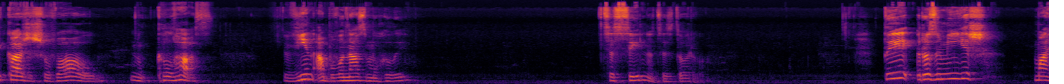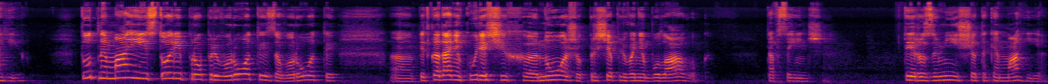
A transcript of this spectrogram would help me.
Ти кажеш: Вау, ну клас! Він або вона змогли. Це сильно, це здорово. Ти розумієш магію. Тут немає історії про привороти, завороти, е, підкладання курячих е, ножок, прищеплювання булавок та все інше. Ти розумієш, що таке магія,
